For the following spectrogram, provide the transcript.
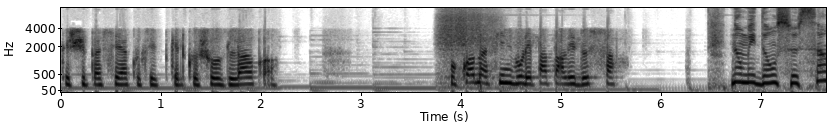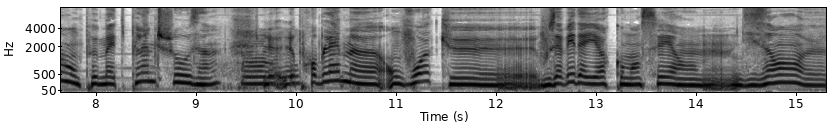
que je suis passée à côté de quelque chose là, quoi. Pourquoi ma fille ne voulait pas parler de ça? Non, mais dans ce ça, on peut mettre plein de choses. Hein. Mm. Le, problème, euh, on voit que vous avez d'ailleurs commencé en disant euh,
